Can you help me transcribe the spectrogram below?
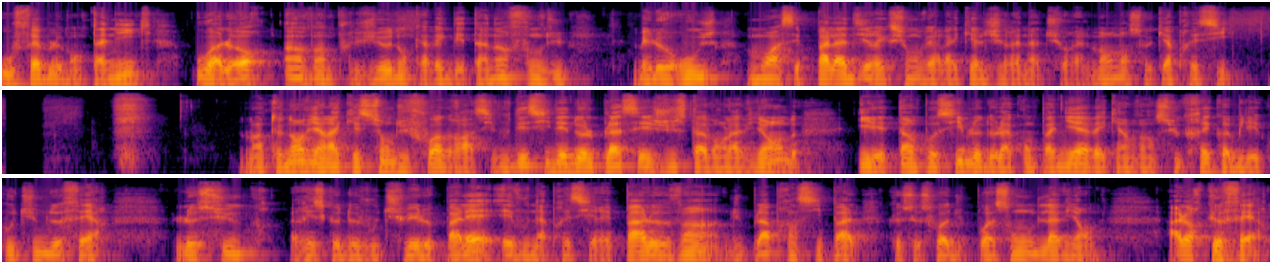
ou faiblement tannique, ou alors un vin plus vieux, donc avec des tanins fondus. Mais le rouge, moi, c'est pas la direction vers laquelle j'irai naturellement dans ce cas précis. Maintenant vient la question du foie gras. Si vous décidez de le placer juste avant la viande, il est impossible de l'accompagner avec un vin sucré comme il est coutume de faire. Le sucre risque de vous tuer le palais et vous n'apprécierez pas le vin du plat principal, que ce soit du poisson ou de la viande. Alors que faire?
